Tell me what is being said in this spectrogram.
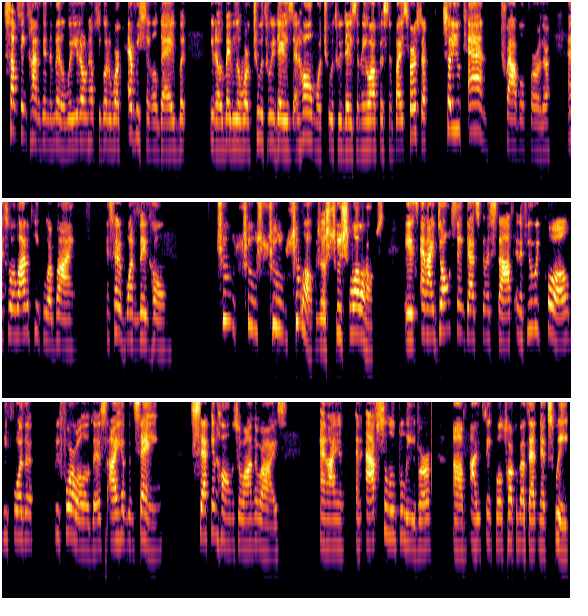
something kind of in the middle where you don't have to go to work every single day, but you know, maybe you'll work two or three days at home or two or three days in the office and vice versa. So you can travel further. And so a lot of people are buying instead of one big home, two, two, two, two homes or two smaller homes. Is and I don't think that's going to stop. And if you recall, before the before all of this, I have been saying second homes are on the rise, and I am an absolute believer. Um, I think we'll talk about that next week.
